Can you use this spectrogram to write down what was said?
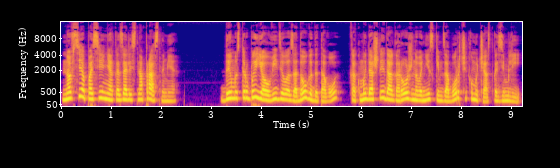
Но все опасения оказались напрасными. Дым из трубы я увидела задолго до того, как мы дошли до огороженного низким заборчиком участка земли.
